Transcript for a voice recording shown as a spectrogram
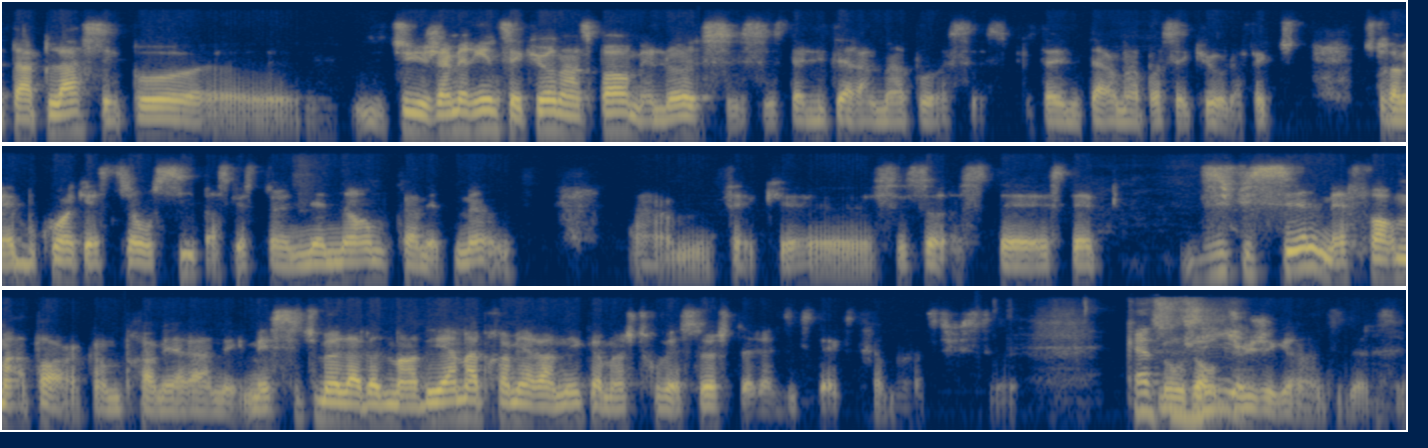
ta, place, c'est pas. Euh, tu n'as jamais rien de sécure dans le sport, mais là, c'était littéralement pas. C'était littéralement pas sécure. Fait que tu, te remets beaucoup en question aussi parce que c'est un énorme commitment. Um, fait que c'est ça. C'était difficile, mais formateur comme première année. Mais si tu me l'avais demandé à ma première année comment je trouvais ça, je t'aurais dit que c'était extrêmement difficile. Aujourd'hui, j'ai grandi de ça.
